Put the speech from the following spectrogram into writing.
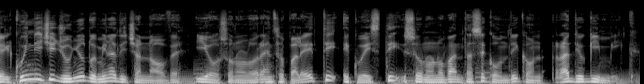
è il 15 giugno 2019. Io sono Lorenzo Paletti e questi sono 90 secondi con Radio Gimmick.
